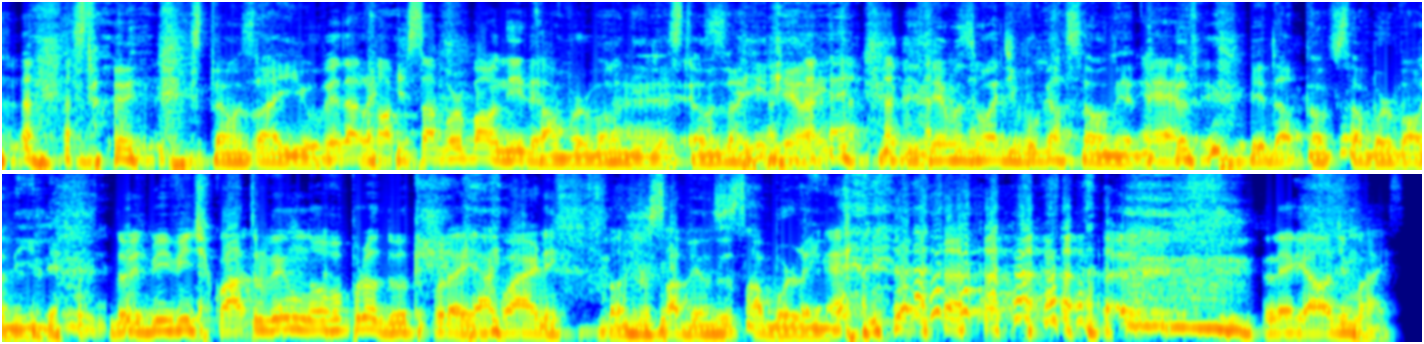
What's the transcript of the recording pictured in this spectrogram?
estamos aí. O Vedatop sabor baunilha. Sabor baunilha, é, estamos aí. Fizemos uma divulgação, né? É. Vedatop sabor baunilha. 2024 vem um novo produto por aí, aguardem. Só não sabemos o sabor ainda. É. Legal demais.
